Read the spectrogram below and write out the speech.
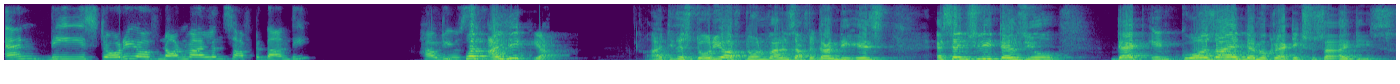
And the story of non-violence after Gandhi, how do you? Well, I think yeah, I think the story of non-violence after Gandhi is essentially tells you that in quasi-democratic societies,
